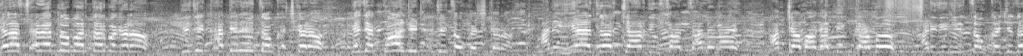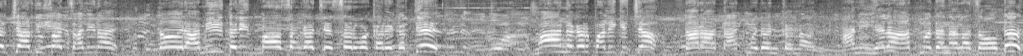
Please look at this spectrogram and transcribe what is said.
याला सेवेतनं बरतर्फ करा त्याची खात्याने चौकशी करा त्याच्या क्वालिटीची चौकशी करा आणि हे जर चार दिवसात झालं नाही आमच्या भागातली कामं आणि त्याची चौकशी जर चार दिवसात झाली नाही तर आम्ही दलित महासंघाचे सर्व कार्यकर्ते महानगरपालिकेच्या दारात आत्मदहन करणार आणि ह्याला आत्मदहनाला जबाबदार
